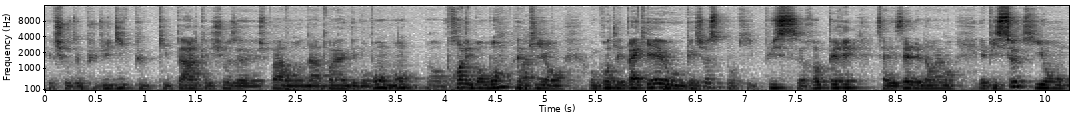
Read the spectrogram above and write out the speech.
quelque chose de plus ludique, plus, qui parle, quelque chose, euh, je sais pas, on a un problème avec des bonbons, bon, bah, on prend les bonbons et puis on, on, compte les paquets ou quelque chose pour qu'ils puissent repérer. Ça les aide énormément. Et puis ceux qui ont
